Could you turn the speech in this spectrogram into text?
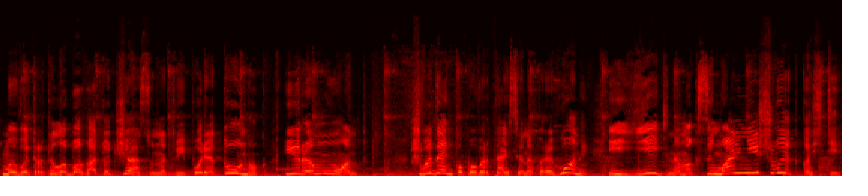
Ми витратили багато часу на твій порятунок і ремонт. Швиденько повертайся на перегони і їдь на максимальній швидкості.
